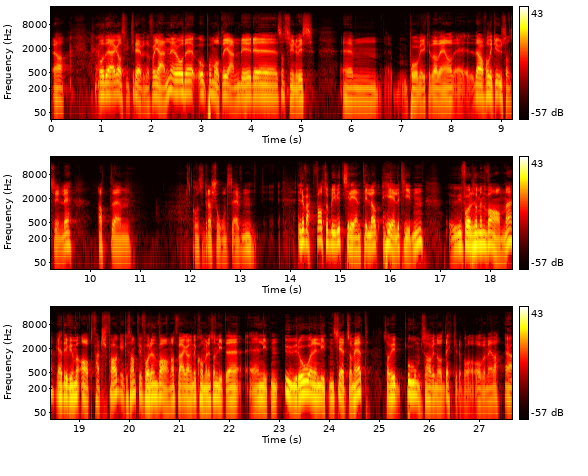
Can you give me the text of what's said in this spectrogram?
Ja. Og det er ganske krevende for hjernen, og, det, og på en måte hjernen blir eh, sannsynligvis em, påvirket av det. Og det er i hvert fall ikke usannsynlig at em, konsentrasjonsevnen Eller i hvert fall så blir vi trent til at hele tiden vi får som en vane Jeg driver jo med atferdsfag. ikke sant? Vi får en vane at hver gang det kommer en sånn lite, en liten uro eller en liten kjedsomhet, så har vi boom, så har vi noe å dekke det på over med. da. Ja.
